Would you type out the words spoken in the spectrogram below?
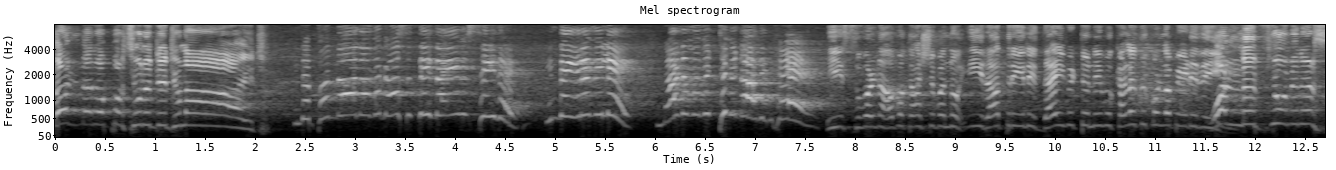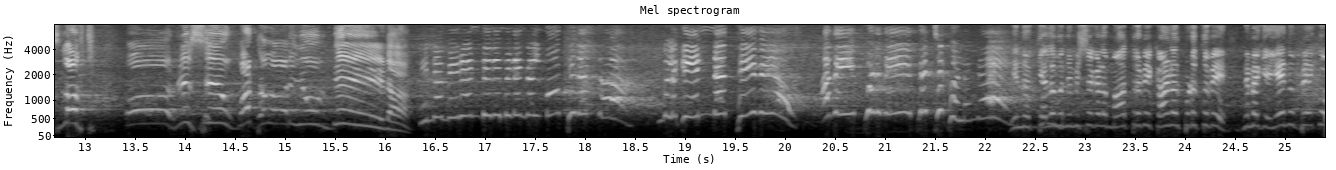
golden opportunity tonight. இந்த பொன்னான அவகாசத்தை தயவு செய்து இந்த இரவிலே நடுவு விட்டு விடாதீர்கள் ಈ ಸುವರ್ಣ ಅವಕಾಶವನ್ನು ಈ ರಾತ್ರಿಯಲ್ಲಿ ದಯವಿಟ್ಟು ನೀವು ಕಳೆದುಕೊಳ್ಳಬೇಡಿರಿ Only few minutes left. Oh, receive whatever you need. இன்னும் இரண்டு நிமிடங்கள் மாத்திரம்தான் உங்களுக்கு என்ன தேவையோ அதை இப்பொழுதே பெற்றுக்கொள்ளுங்க ಇನ್ನು ಕೆಲವು ನಿಮಿಷಗಳು ಮಾತ್ರವೇ ಕಾಣಲ್ಪಡುತ್ತವೆ ನಿಮಗೆ ಏನು ಬೇಕೋ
